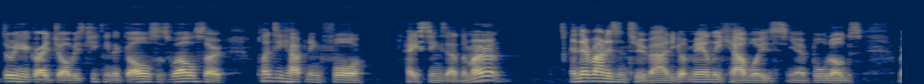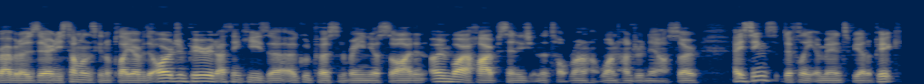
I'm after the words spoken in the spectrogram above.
doing a great job. He's kicking the goals as well. So plenty happening for Hastings at the moment. And their run isn't too bad. You got Manly, Cowboys, you know, Bulldogs, Rabbitohs there, and he's someone that's going to play over the Origin period. I think he's a, a, good person to bring in your side and owned by a high percentage in the top run 100 now. So Hastings definitely a man to be able to pick.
